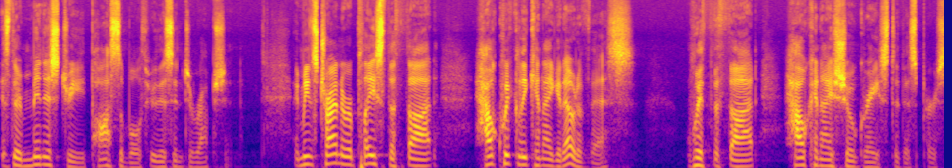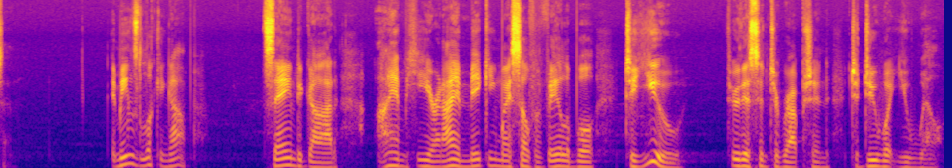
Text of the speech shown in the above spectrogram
is there ministry possible through this interruption? It means trying to replace the thought, how quickly can I get out of this, with the thought, how can I show grace to this person? It means looking up, saying to God, I am here and I am making myself available to you through this interruption to do what you will.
